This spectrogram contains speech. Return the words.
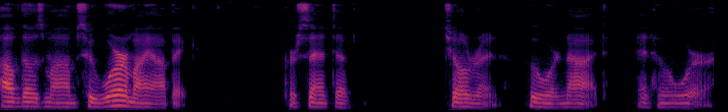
Of those moms who were myopic, percent of children who were not and who were.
